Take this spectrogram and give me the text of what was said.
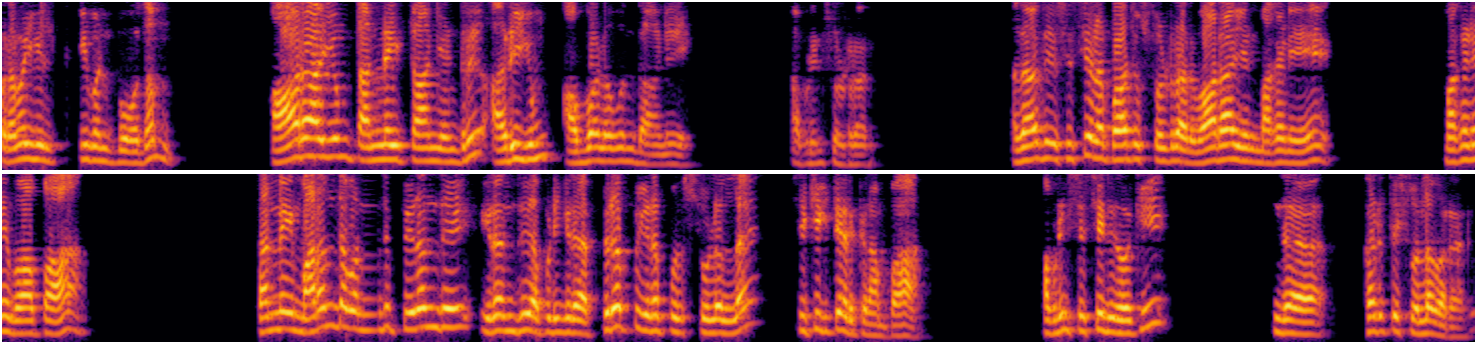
பிரமையில் தீவன் போதம் ஆராயும் தன்னைத்தான் என்று அறியும் அவ்வளவும் தானே அப்படின்னு சொல்றாரு. அதாவது சிஷியனை பார்த்து சொல்றாரு வாரா என் மகனே மகனே வாப்பா தன்னை மறந்தவன் வந்து பிறந்து இறந்து அப்படிங்கிற பிறப்பு இறப்பு சூழல்ல சிக்கிக்கிட்டே இருக்கிறான்பா அப்படின்னு சிஷியனை நோக்கி இந்த கருத்தை சொல்ல வர்றாரு.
